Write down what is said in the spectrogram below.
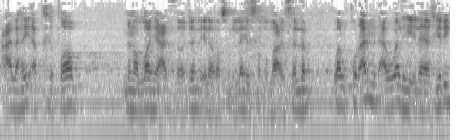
على هيئة خطاب من الله عز وجل إلى رسول الله صلى الله عليه وسلم. والقرآن من أوله إلى آخره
